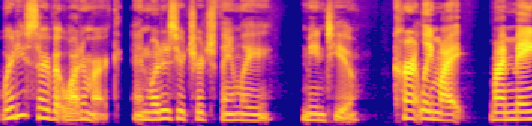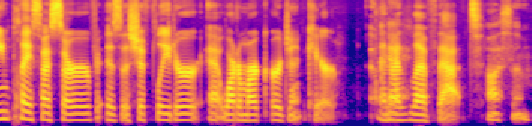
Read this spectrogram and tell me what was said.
Where do you serve at Watermark? And what does your church family mean to you? Currently, my my main place I serve is a shift leader at Watermark Urgent Care. Okay. And I love that. Awesome.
